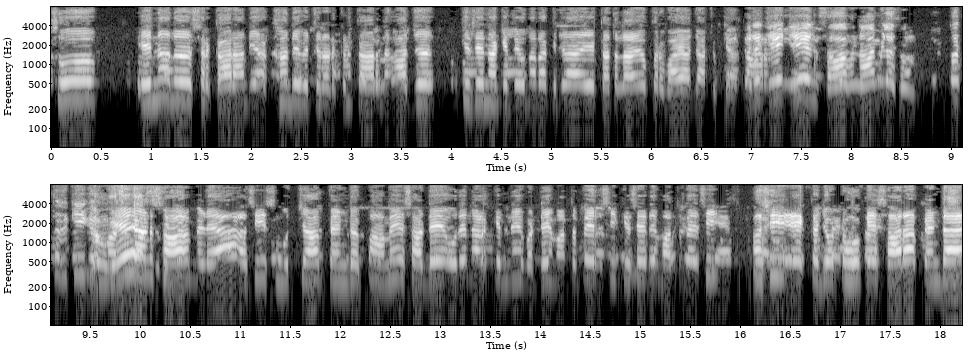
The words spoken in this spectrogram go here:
ਸੋ ਇਹਨਾਂ ਦੇ ਸਰਕਾਰਾਂ ਦੀਆਂ ਅੱਖਾਂ ਦੇ ਵਿੱਚ ਰੜਕਣ ਕਾਰਨ ਅੱਜ ਕਿਸੇ ਨਾ ਕਿਤੇ ਉਹਨਾਂ ਦਾ ਜਿਹੜਾ ਇਹ ਕਤਲ ਹੈ ਉਹ ਕਰਵਾਇਆ ਜਾ ਚੁੱਕਿਆ। ਜੇ ਜੇ ਇਨਸਾਫ ਨਾ ਮਿਲਿਆ ਤੁਹਾਨੂੰ ਤਾਂ ਤੁਸੀਂ ਕੀ ਕਰੋਗੇ? ਇਹ ਇਨਸਾਫ ਮਿਲਿਆ ਅਸੀਂ ਸਮੁੱਚਾ ਪਿੰਡ ਭਾਵੇਂ ਸਾਡੇ ਉਹਦੇ ਨਾਲ ਕਿੰਨੇ ਵੱਡੇ ਮਤਭੇਦ ਸੀ ਕਿਸੇ ਦੇ ਮਤਭੇਦ ਸੀ ਅਸੀਂ ਇਕਜੁੱਟ ਹੋ ਕੇ ਸਾਰਾ ਪਿੰਡ ਹੈ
